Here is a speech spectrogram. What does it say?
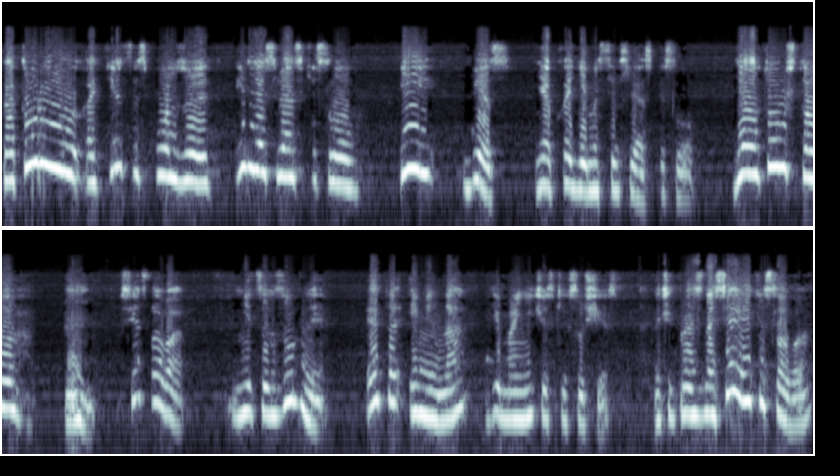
которую отец использует и для связки слов, и без необходимости в связке слов. Дело в том, что все слова нецензурные – это имена демонических существ. Значит, произнося эти слова,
